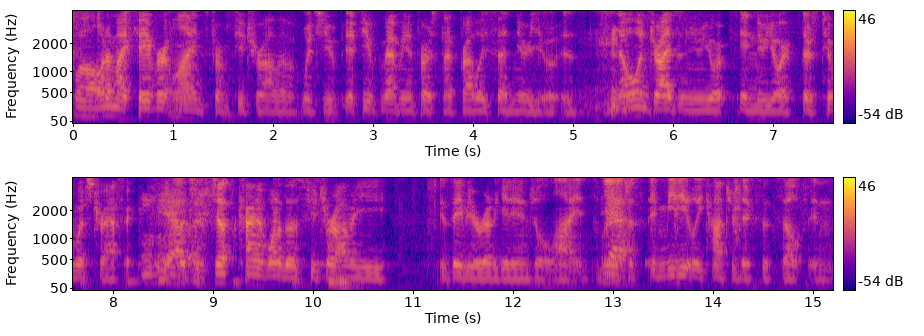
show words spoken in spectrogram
Well, One of my favorite lines from Futurama, which you, if you've met me in person, I've probably said near you, is "No one drives in New York. In New York, there's too much traffic," Yeah. which is just kind of one of those Futurama Xavier Renegade Angel lines, where Yeah. it just immediately contradicts itself in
